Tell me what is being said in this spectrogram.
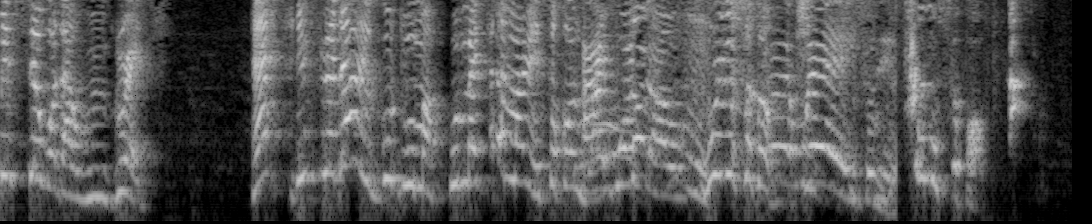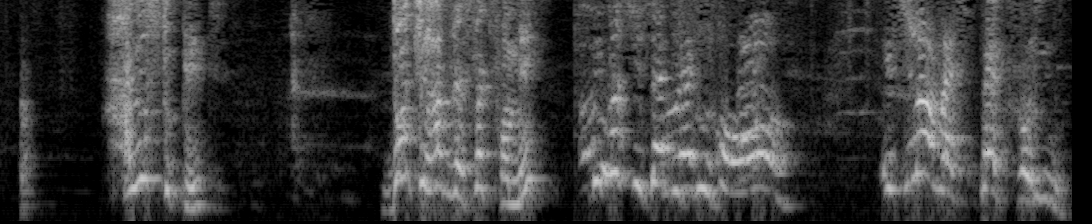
me say what I regret. Eh? If you're not a good woman, we might finally marry a second I wife. want that. Will you shut up? Wait, Shut- shut wait. up. Can you shut up? Are you stupid? Don't you have respect for me? Oh, because she said it's good. Respect. It's not respect for you.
